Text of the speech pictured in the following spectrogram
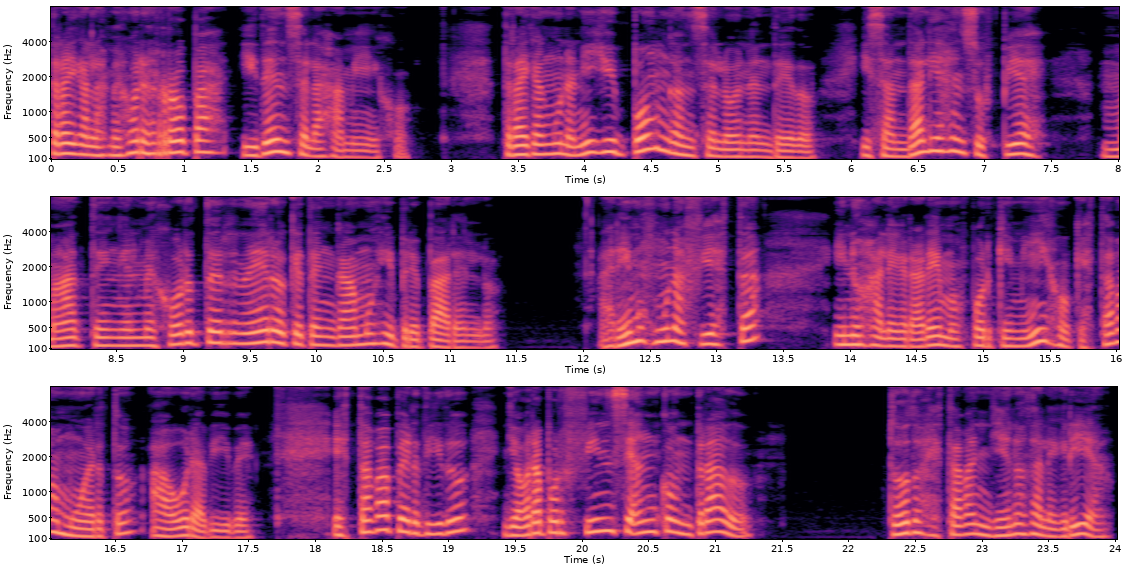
traigan las mejores ropas y dénselas a mi hijo. Traigan un anillo y pónganselo en el dedo, y sandalias en sus pies. Maten el mejor ternero que tengamos y prepárenlo. Haremos una fiesta y nos alegraremos porque mi hijo que estaba muerto ahora vive. Estaba perdido y ahora por fin se ha encontrado. Todos estaban llenos de alegría.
